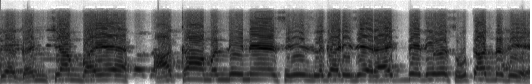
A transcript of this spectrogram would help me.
કે ઘનશ્યામભાઈએ આખા મંદિર ને શ્રીજ લગાડી છે રાત ને દિવસ હોતા જ નથી.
